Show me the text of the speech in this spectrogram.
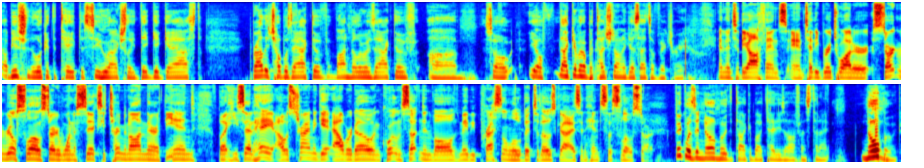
I'll be interested to look at the tape to see who actually did get gassed. Bradley Chubb was active. Von Miller was active. Um, so you know, not giving up a touchdown, I guess that's a victory. And then to the offense, and Teddy Bridgewater starting real slow, started one to six. He turned it on there at the end, but he said, Hey, I was trying to get Albert O and Courtland Sutton involved, maybe pressing a little bit to those guys, and hence the slow start. Vic was in no mood to talk about Teddy's offense tonight. No mood,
